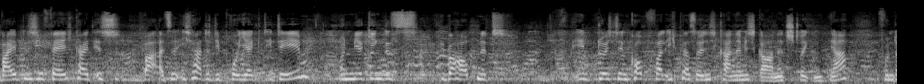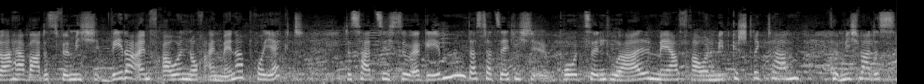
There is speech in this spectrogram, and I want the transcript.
weibliche Fähigkeit ist, also ich hatte die Projektidee und mir ging das überhaupt nicht durch den Kopf, weil ich persönlich kann nämlich gar nicht stricken. Ja? Von daher war das für mich weder ein Frauen- noch ein Männerprojekt. Das hat sich so ergeben, dass tatsächlich prozentual mehr Frauen mitgestrickt haben. Für mich war das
